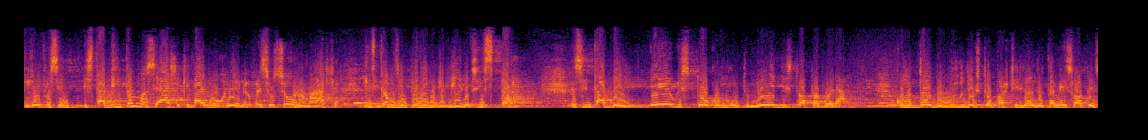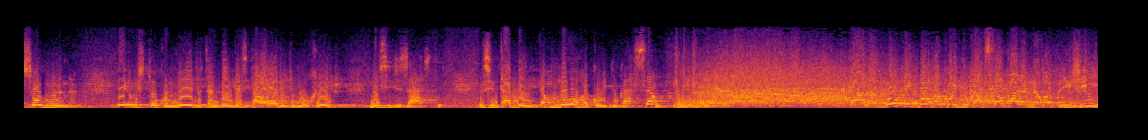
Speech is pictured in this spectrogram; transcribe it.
Ele falou assim, está bem, então você acha que vai morrer? Eu falei assim, o senhor não acha que estamos em perigo de vida? Eu falei, estão. Eu disse, está bem, eu estou com muito medo, estou apavorado. Como todo mundo, eu estou partilhando, eu também sou uma pessoa humana. Eu estou com medo também desta hora de morrer nesse desastre. Eu disse, está bem, então morra com educação cala a boca e morra com educação para não afligir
